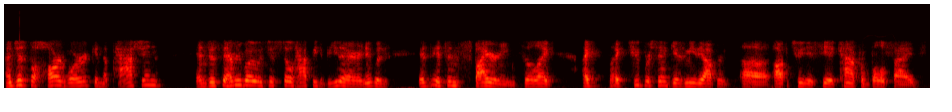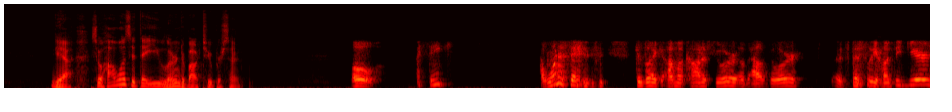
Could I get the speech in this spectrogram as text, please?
and just the hard work and the passion, and just everybody was just so happy to be there, and it was it, it's inspiring. So like I like two percent gives me the oppor- uh, opportunity to see it kind of from both sides Yeah. So how was it that you learned about two percent? Oh, I think I want to say because like I'm a connoisseur of outdoor, especially hunting gear.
